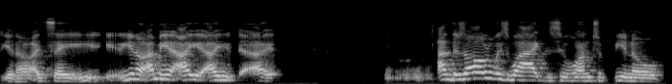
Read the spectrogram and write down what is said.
you know, I'd say, he, you know, I mean, I, I, I and there's always wags who want to, you know,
